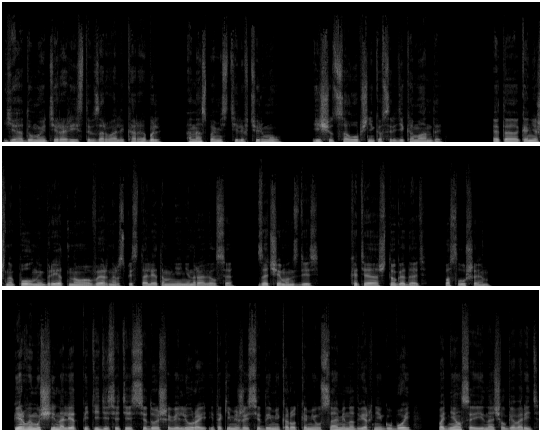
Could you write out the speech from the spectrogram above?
«Я думаю, террористы взорвали корабль, а нас поместили в тюрьму. Ищут сообщников среди команды. Это, конечно, полный бред, но Вернер с пистолетом мне не нравился. Зачем он здесь? Хотя, что гадать, послушаем». Первый мужчина лет 50 с седой шевелюрой и такими же седыми короткими усами над верхней губой поднялся и начал говорить.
